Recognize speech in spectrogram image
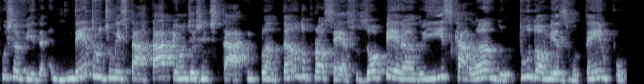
puxa vida, dentro de uma startup onde a gente está implantando processos, operando e escalando tudo ao mesmo tempo,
